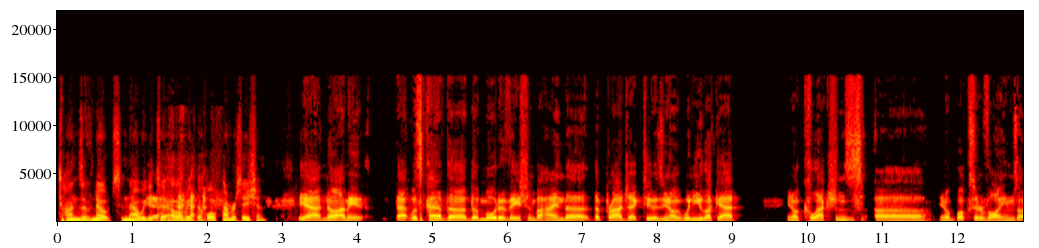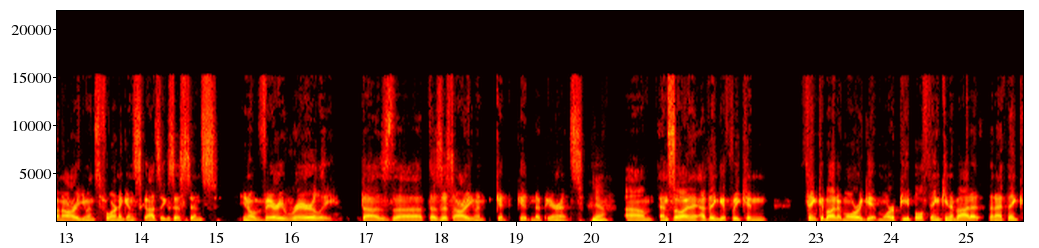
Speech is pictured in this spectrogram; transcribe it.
tons of notes and now we get yeah. to elevate the whole conversation. Yeah no i mean that was kind of the the motivation behind the the project too is you know when you look at you know collections uh you know books or volumes on arguments for and against god's existence you know very rarely does the does this argument get get an appearance. Yeah um, and so I, I think if we can think about it more, get more people thinking about it, then I think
